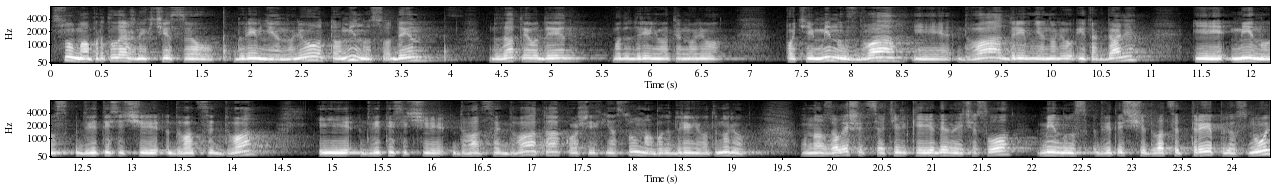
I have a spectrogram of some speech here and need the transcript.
сума протилежних чисел дорівнює 0, то мінус 1, додати 1 буде дорівнювати 0. Потім мінус 2 і 2 дорівнює 0 і так далі. І мінус 2022 і 2022 також їхня сума буде дорівнювати 0. У нас залишиться тільки єдине число мінус 2023 плюс 0,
